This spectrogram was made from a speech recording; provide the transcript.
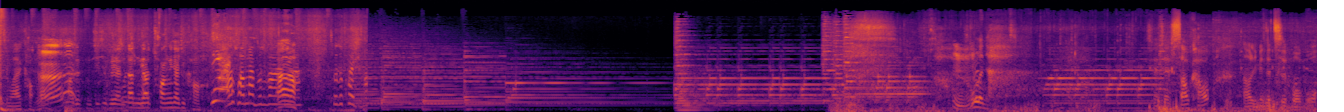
怎么还烤？好的，你继续可以，但你要穿一下去烤。还要穿吗？不是放在那吗？这是筷子吗？嗯，好冷啊！现烧烤，然后里面在吃火锅。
